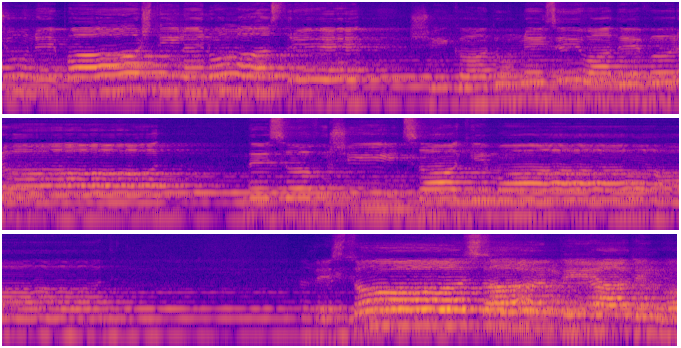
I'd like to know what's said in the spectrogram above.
tinăciune Paștile noastre și ca Dumnezeu adevărat, de săvârșit s-a chemat. Hristos a înviat din morți,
